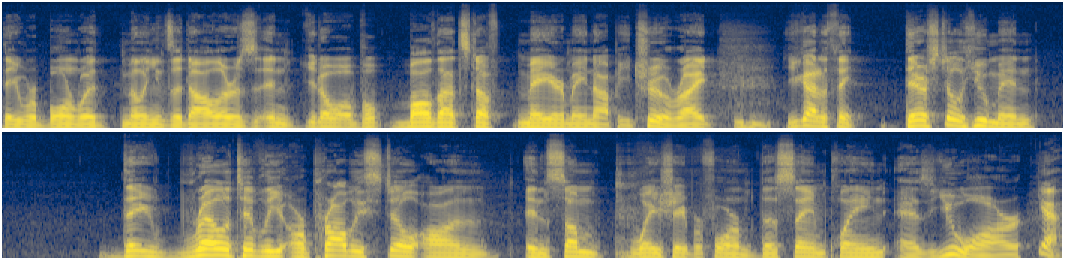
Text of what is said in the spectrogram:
They were born with millions of dollars, and you know all that stuff may or may not be true, right? Mm-hmm. You got to think they're still human. They relatively are probably still on in some way, shape, or form the same plane as you are Yeah.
